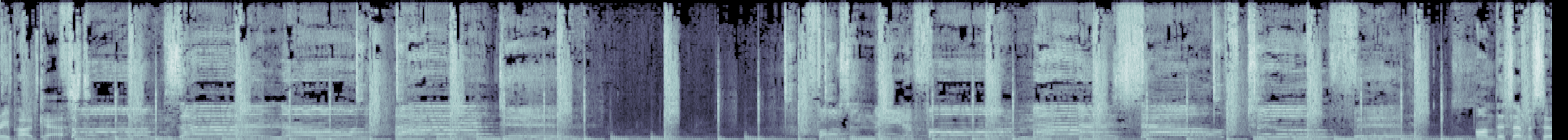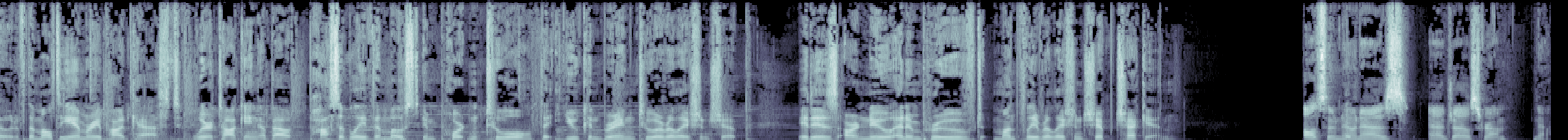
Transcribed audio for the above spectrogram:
Podcast. Songs I know I did, forcing me to form myself to fit. On this episode of the Multiamory Podcast, we're talking about possibly the most important tool that you can bring to a relationship. It is our new and improved monthly relationship check-in. Also known as Agile Scrum. No.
